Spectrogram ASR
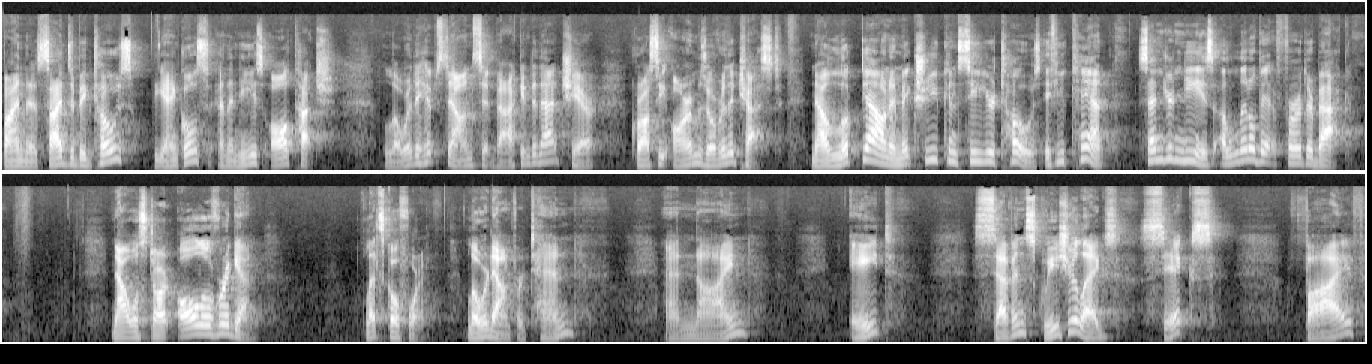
Find the sides of big toes, the ankles, and the knees all touch. Lower the hips down, sit back into that chair, cross the arms over the chest. Now look down and make sure you can see your toes. If you can't, send your knees a little bit further back. Now we'll start all over again. Let's go for it. Lower down for 10 and 9, 8, 7, squeeze your legs, 6, 5,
